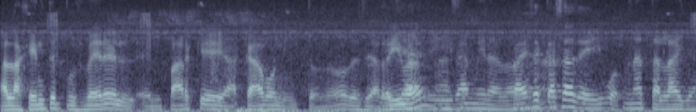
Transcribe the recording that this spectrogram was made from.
a la gente pues ver el, el parque acá bonito, ¿no? Desde arriba. arriba. Ah, Parece ¿no? casa de Ewok. Una atalaya.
